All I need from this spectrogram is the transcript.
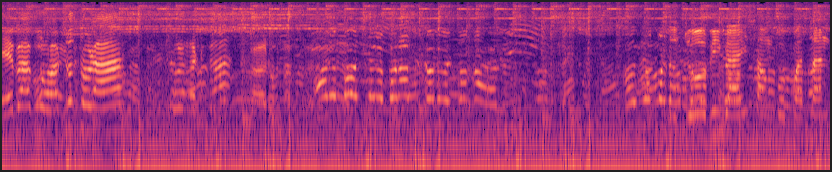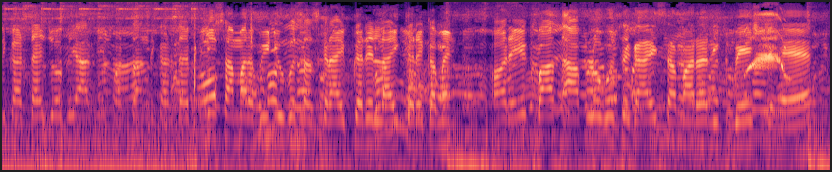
ए बाबू, हटो थोड़ा। गाइस हमको पसंद करता है, जो भी आदमी पसंद करता है प्लीज़ हमारा वीडियो को सब्सक्राइब करे लाइक करे कमेंट और एक बात आप लोगों से गाइस हमारा रिक्वेस्ट है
